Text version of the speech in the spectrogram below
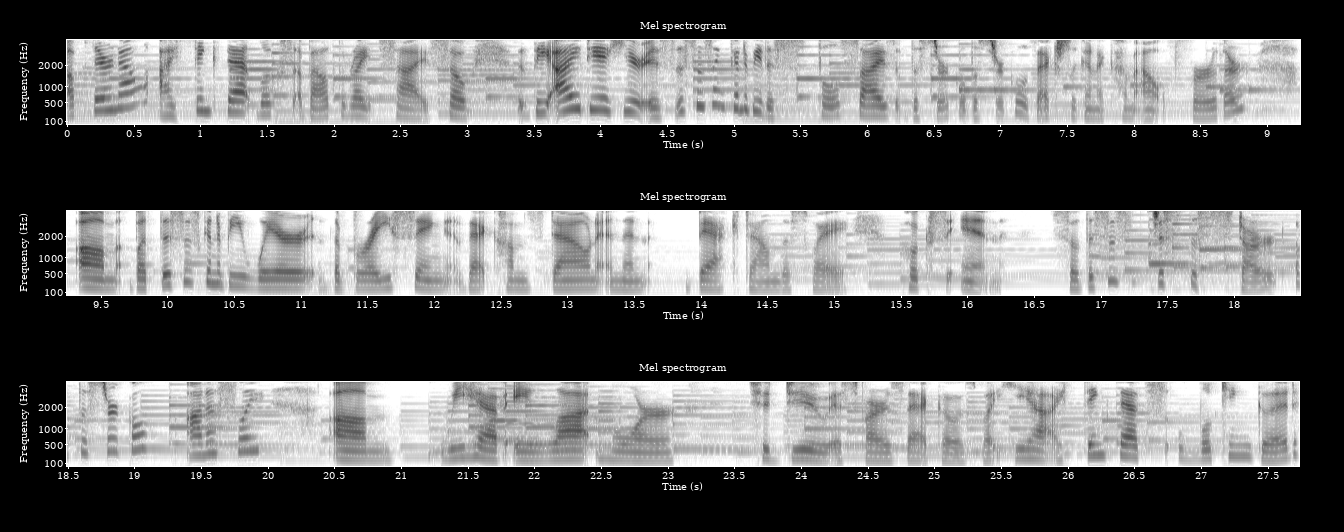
up there now. I think that looks about the right size. So the idea here is this isn't going to be the full size of the circle. The circle is actually going to come out further. Um, but this is going to be where the bracing that comes down and then back down this way hooks in. So this is just the start of the circle, honestly. Um, we have a lot more to do as far as that goes. But yeah, I think that's looking good.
